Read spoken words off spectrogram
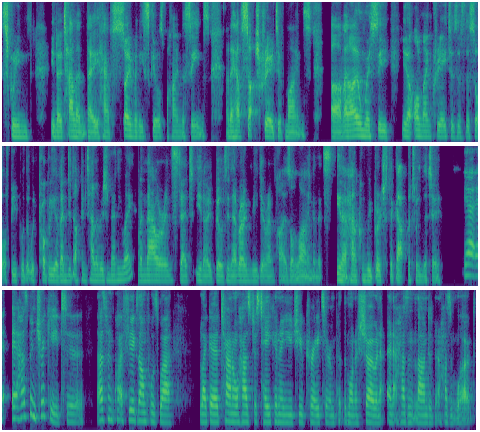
screen you know talent. They have so many skills behind the scenes and they have such creative minds um, and I almost see, you know, online creators as the sort of people that would probably have ended up in television anyway, and now are instead, you know, building their own media empires online. And it's, you know, how can we bridge the gap between the two? Yeah, it has been tricky to. There's been quite a few examples where, like, a channel has just taken a YouTube creator and put them on a show, and, and it hasn't landed, and it hasn't worked.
